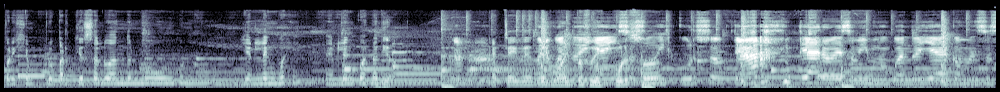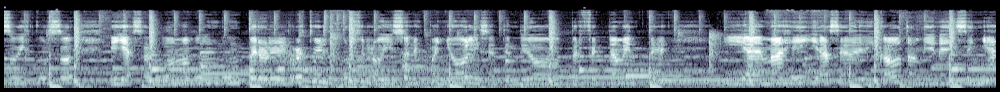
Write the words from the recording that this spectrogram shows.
por ejemplo, partió saludando en Mabungun y en lenguas en lenguas nativas. Ajá. ¿Cachai? Desde Bueno, el cuando momento su ella hizo su discurso. discurso, claro, claro, eso mismo, cuando ella comenzó su discurso, ella saludó a Mapudungun, pero el resto del discurso lo hizo en español y se entendió perfectamente. Y además ella se ha dedicado también a enseñar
